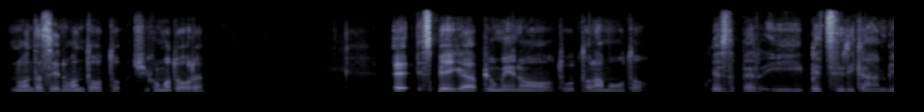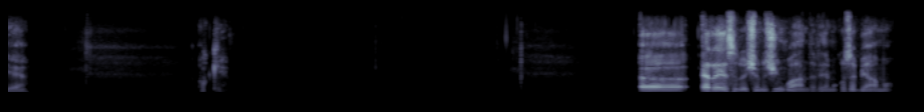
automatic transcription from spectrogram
9698 ciclomotore e spiega più o meno tutta la moto. Questo per i pezzi di ricambio. Eh. Ok. Uh, RS 250, vediamo cosa abbiamo.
